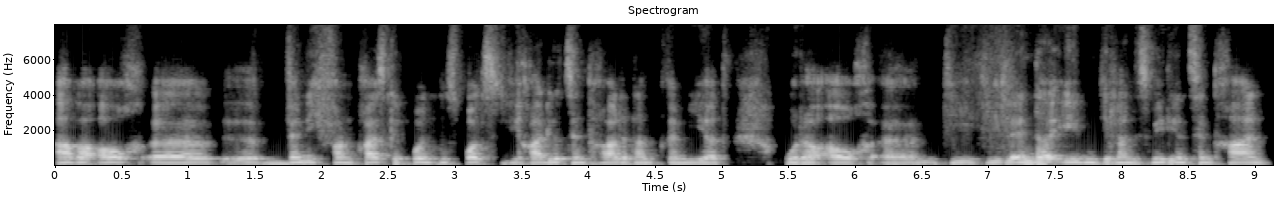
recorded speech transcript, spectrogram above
aber auch äh, äh wenn ich von preisgekrönten Spots die Radiozentrale dann prämiert oder auch äh, die, die Länder eben, die Landesmedienzentralen,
